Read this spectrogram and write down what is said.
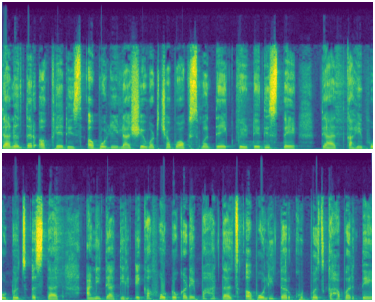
त्यानंतर अखेरीस अबोलीला शेवटच्या बॉक्समध्ये एक पेटे दिसते. त्यात काही फोटोज असतात आणि त्यातील एका फोटोकडे पाहताच अबोली तर खूपच घाबरते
